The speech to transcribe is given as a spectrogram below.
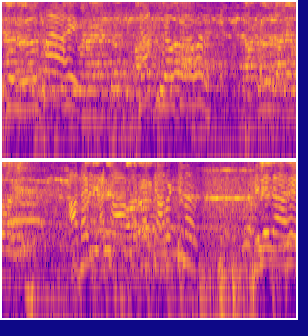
जो व्यवसाय आहे त्याच व्यवसायावर आधारित अशा प्रकारचे आरक्षण दिलेले आहे.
